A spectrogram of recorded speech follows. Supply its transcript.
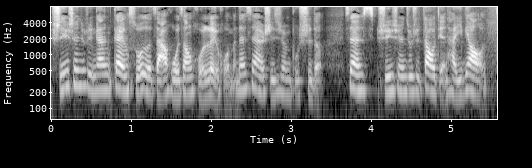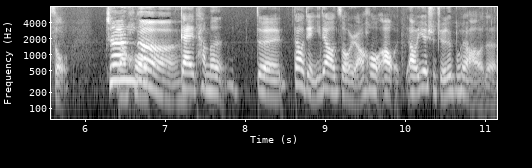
实习生就是应该干所有的杂活、脏活、累活嘛。但现在实习生不是的，现在实习生就是到点他一定要走，真的，该他们对到点一定要走，然后熬熬夜是绝对不会熬的。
